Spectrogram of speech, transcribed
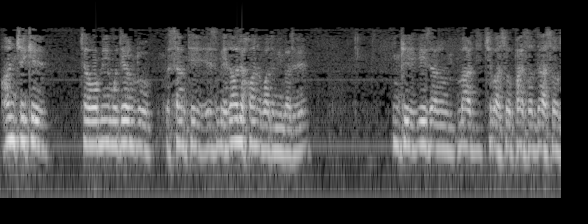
آنچه که جوامع مدرن رو به سمت ازمهلال خانواده می‌بره اینکه یه زن مردی چه بسا پنج سال ده سال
